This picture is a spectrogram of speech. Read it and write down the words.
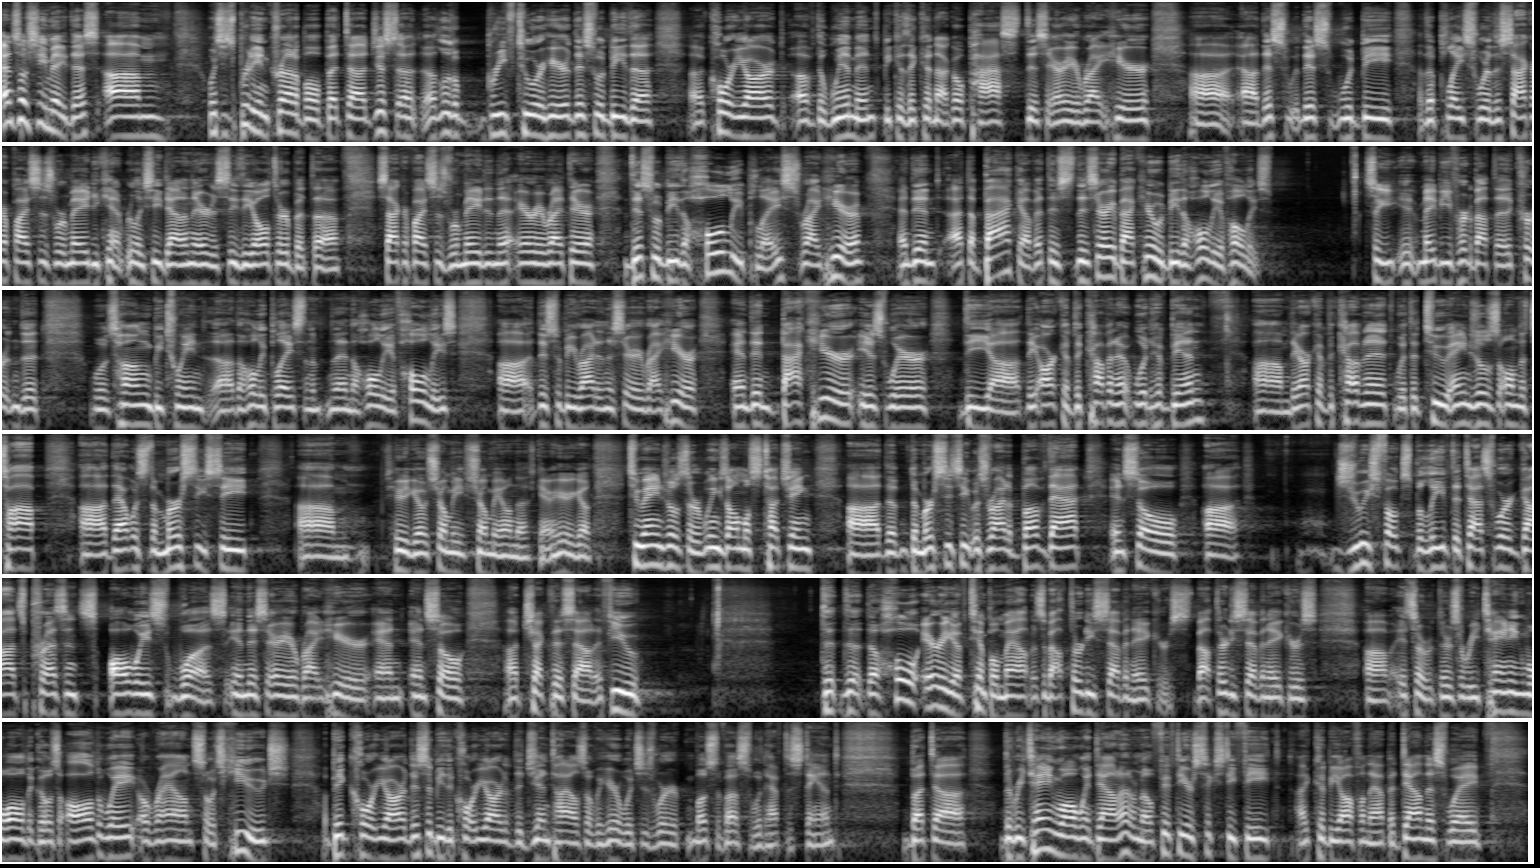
And so she made this. Um, which is pretty incredible. But uh, just a, a, little brief tour here. This would be the uh, courtyard of the women because they could not go past this area right here. Uh, uh, this this would be the place where the sacrifices were made. You can't really see down in there to see the altar, but the sacrifices were made in the area right there. This would be the holy place right here, and then at the back of it, this this area back here would be the holy of holies. So you, maybe you've heard about the curtain that was hung between uh, the holy place and the, and the Holy of Holies. Uh, this would be right in this area right here. And then back here is where the, uh, the Ark of the Covenant would have been. Um, the Ark of the Covenant with the two angels on the top. Uh, that was the mercy seat. Um, here you go. Show me, show me on the camera. Here you go. Two angels, their wings almost touching. Uh, the the mercy seat was right above that, and so uh, Jewish folks believe that that's where God's presence always was in this area right here. And, and so uh, check this out. If you, the, the, the whole area of Temple Mount is about 37 acres, about 37 acres. Um, it's a, there's a retaining wall that goes all the way around, so it's huge, a big courtyard. This would be the courtyard of the Gentiles over here, which is where most of us would have to stand. But uh, the retaining wall went down, I don't know, 50 or 60 feet. I could be off on that, but down this way.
